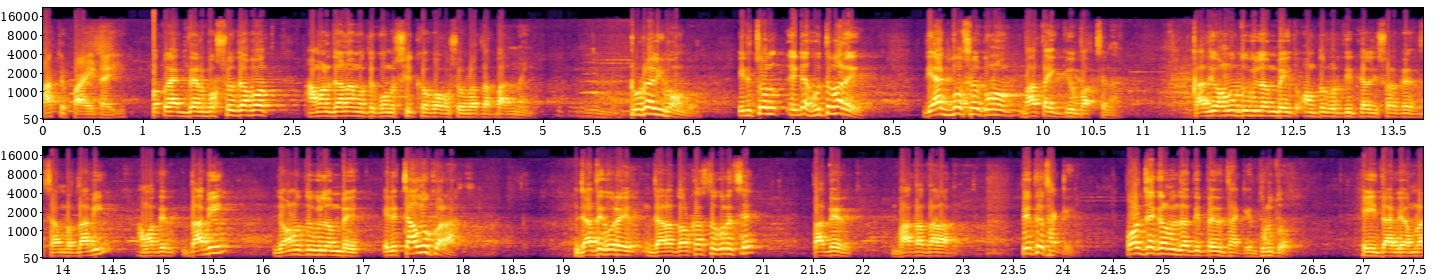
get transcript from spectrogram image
হাতে পায় নাই। গত এক দেড় বছর যাবৎ আমার জানা মতে কোনো শিক্ষক অবসর ভাতা পান নাই। টোটালি বন্ধ। এটা চল এটা হতে পারে? যে এক বছর কোনো ভাতাই কেউ পাচ্ছে না। কাজে অনতবিলম্বে অন্তর্বর্তীকালীন সরকারের কাছে আমরা দাবি, আমাদের দাবি যে অনতবিলম্বে এটা চালু করা। যাতে করে যারা দরখাস্ত করেছে, তাদের ভাতা তারা পেতে থাকে, পর্যায়ক্রমে যাতে পেতে থাকে দ্রুত। এই দাবি আমরা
